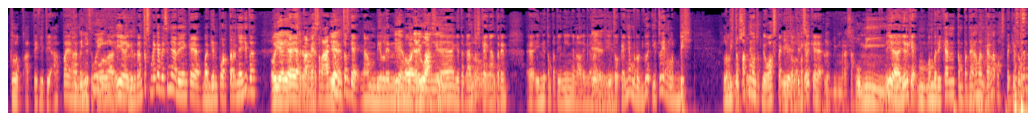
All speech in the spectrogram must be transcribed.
klub activity apa yang Klub ada di sekolah gitu. iya gitu kan terus mereka biasanya ada yang kayak bagian porternya gitu Oh iya iya. kayak pakai seragam Iya. terus kayak ngambilin Iya, nyari uang tasnya gitu. gitu kan terus kayak nganterin eh, ini tempat ini ngenalin ngenalin Iya, gitu kayaknya menurut gue itu yang lebih lebih Bagus tepatnya tuh. untuk di ospek Iya, gitu loh jadi maksudnya kayak, kayak lebih merasa homey. Iya, jadi kayak memberikan tempat yang aman karena ospek itu kan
